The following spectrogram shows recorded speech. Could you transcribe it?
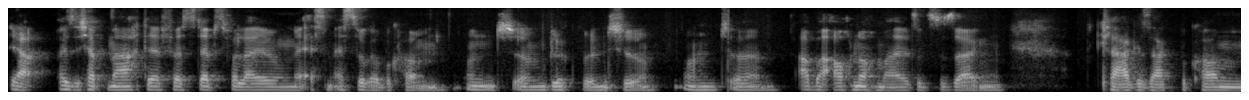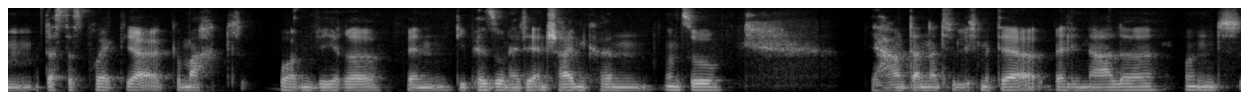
Ja, also ich habe nach der First Steps Verleihung eine SMS sogar bekommen und ähm, Glückwünsche und ähm, aber auch nochmal sozusagen klar gesagt bekommen, dass das Projekt ja gemacht worden wäre, wenn die Person hätte entscheiden können und so. Ja, und dann natürlich mit der Berlinale und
